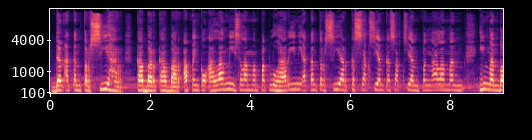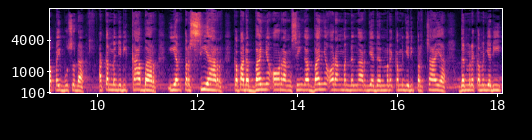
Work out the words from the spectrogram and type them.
dan akan tersiar kabar-kabar apa yang kau alami selama 40 hari ini akan tersiar kesaksian-kesaksian pengalaman iman Bapak Ibu Saudara akan menjadi kabar yang tersiar kepada banyak orang sehingga banyak orang mendengarnya dan mereka menjadi percaya dan mereka menjadi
